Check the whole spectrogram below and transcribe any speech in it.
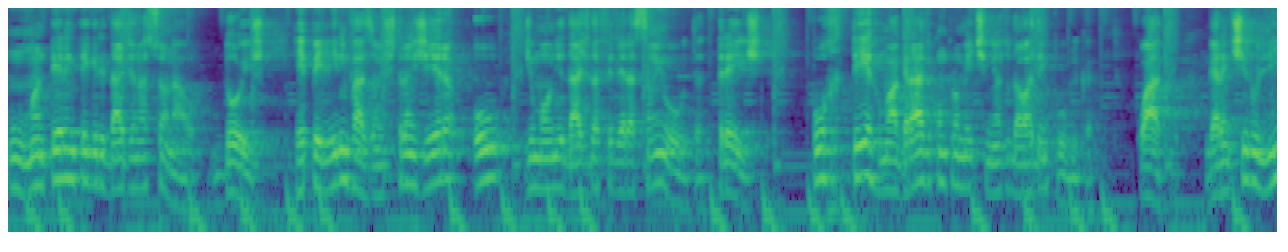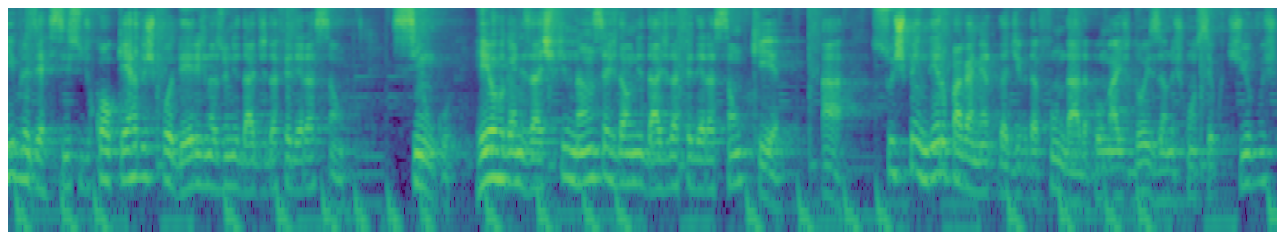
1. Um, manter a integridade nacional. 2. Repelir invasão estrangeira ou de uma unidade da federação em outra. 3 por termo a grave comprometimento da ordem pública. 4. Garantir o livre exercício de qualquer dos poderes nas unidades da federação. 5. Reorganizar as finanças da unidade da federação que a. Suspender o pagamento da dívida fundada por mais dois anos consecutivos,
